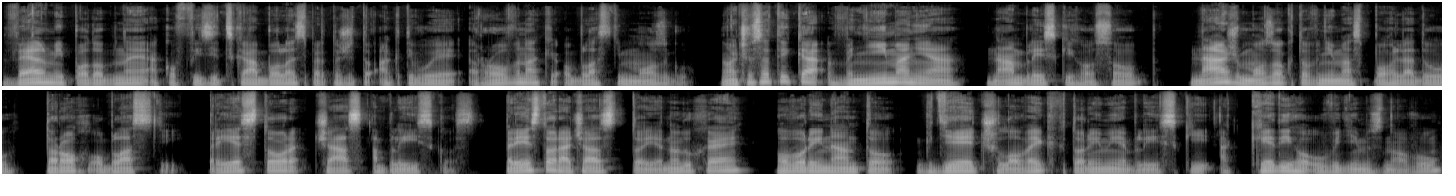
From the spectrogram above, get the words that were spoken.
veľmi podobné ako fyzická bolesť, pretože to aktivuje rovnaké oblasti mozgu. No a čo sa týka vnímania nám blízkych osôb, Náš mozog to vníma z pohľadu troch oblastí. Priestor, čas a blízkosť. Priestor a čas to je jednoduché. Hovorí nám to, kde je človek, ktorý mi je blízky a kedy ho uvidím znovu.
